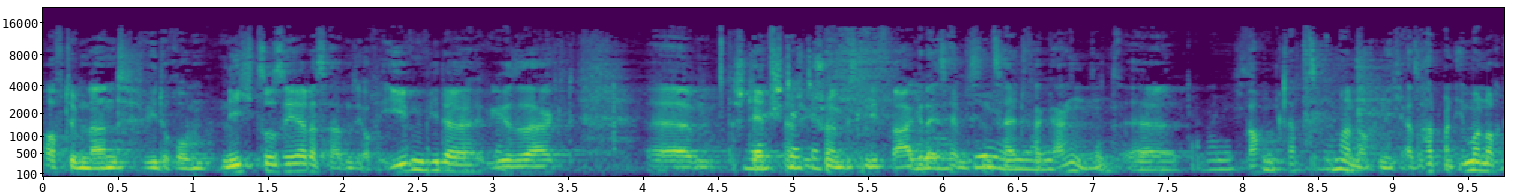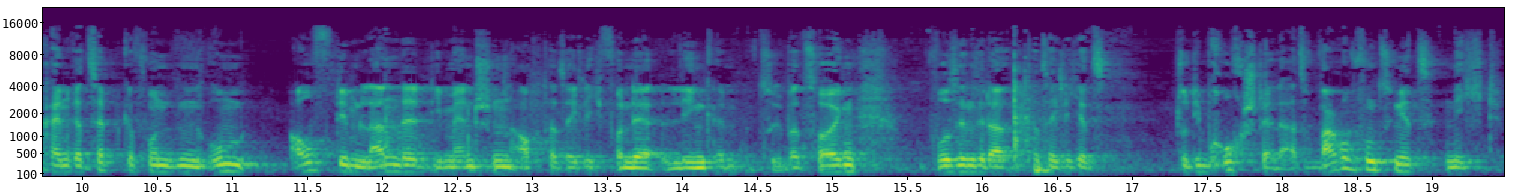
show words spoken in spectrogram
auf dem Land wiederum nicht so sehr. Das haben Sie auch eben wieder gesagt. Ähm, das stellt sich natürlich schon ein bisschen die Frage, da ist ja ein bisschen Zeit vergangen. Äh, warum klappt es immer noch nicht? Also hat man immer noch kein Rezept gefunden, um auf dem Lande die Menschen auch tatsächlich von der Linken zu überzeugen? Wo sind Sie da tatsächlich jetzt so die Bruchstelle? Also warum funktioniert es nicht?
